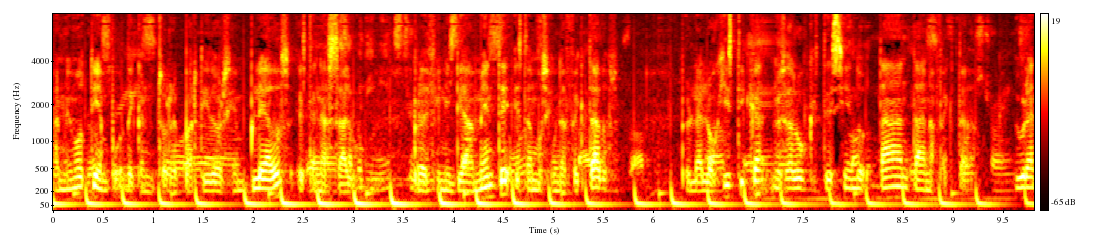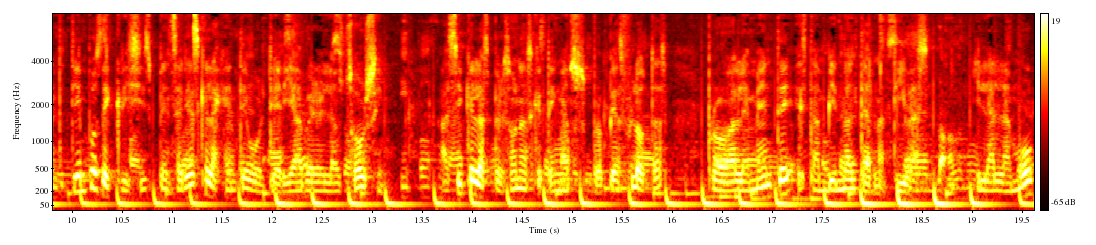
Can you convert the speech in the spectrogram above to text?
al mismo tiempo de que nuestros repartidores y empleados estén a salvo, pero definitivamente estamos siendo afectados. Pero la logística no es algo que esté siendo tan tan afectado. Durante tiempos de crisis pensarías que la gente voltearía a ver el outsourcing, así que las personas que tengan sus propias flotas probablemente están viendo alternativas y la LAMUB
